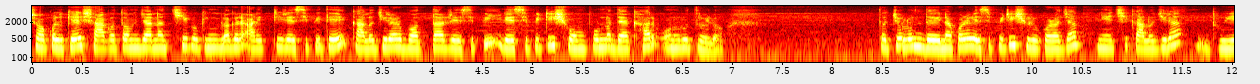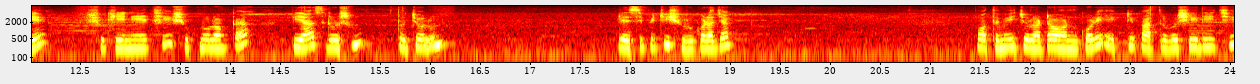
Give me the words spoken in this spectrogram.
সকলকে স্বাগতম জানাচ্ছি কুকিং ব্লগের আরেকটি রেসিপিতে। কালো জিরার বত্তার রেসিপি, রেসিপিটি সম্পূর্ণ দেখার অনুরোধ রইল। তো চলুন দেরি না করে রেসিপিটি শুরু করা যাক। নিয়েছি কালো জিরা, ধুয়ে শুকিয়ে নিয়েছি শুকনো লঙ্কা, পেঁয়াজ, রসুন। তো চলুন রেসিপিটি শুরু করা যাক। প্রথমেই চুলাটা অন করে একটি পাত্র বসিয়ে দিয়েছি।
